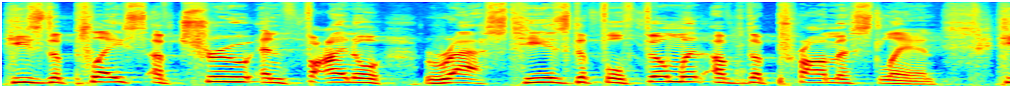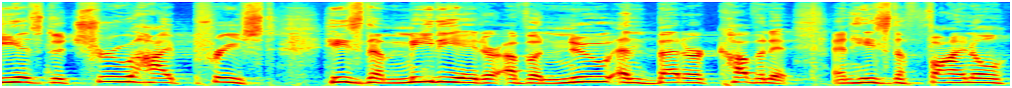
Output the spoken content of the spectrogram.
He's the place of true and final rest. He is the fulfillment of the promised land. He is the true high priest. He's the mediator of a new and better covenant. And he's the final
